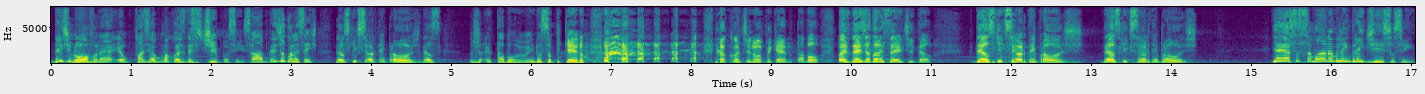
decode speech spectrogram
desde novo, né? Eu fazia alguma coisa desse tipo, assim, sabe? Desde adolescente. Deus, o que, que o Senhor tem para hoje? Deus, tá bom, eu ainda sou pequeno. eu continuo pequeno, tá bom. Mas desde adolescente, então. Deus, o que, que o Senhor tem para hoje? Deus, o que, que o Senhor tem para hoje? E aí essa semana eu me lembrei disso, assim.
